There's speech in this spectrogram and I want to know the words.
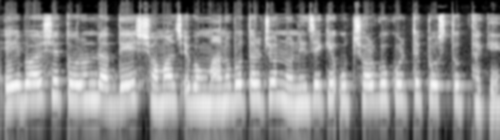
এই বয়সে তরুণরা দেশ, সমাজ এবং মানবতার জন্য নিজেকে উৎসর্গ করতে প্রস্তুত থাকে।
